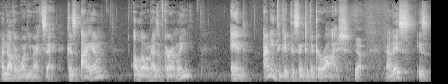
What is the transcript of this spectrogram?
Another one, you might say, because I am alone as of currently, and I need to get this into the garage. Yeah. Now this is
